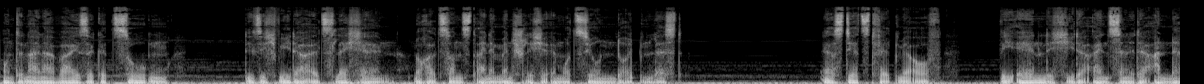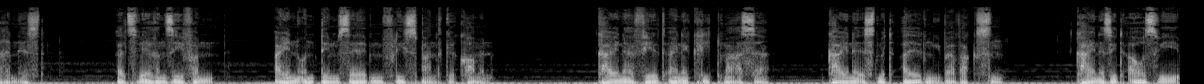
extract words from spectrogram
und in einer Weise gezogen, die sich weder als Lächeln noch als sonst eine menschliche Emotion deuten lässt. Erst jetzt fällt mir auf, wie ähnlich jeder einzelne der anderen ist, als wären sie von ein und demselben Fließband gekommen. Keiner fehlt eine Gliedmaße, keine ist mit Algen überwachsen, keine sieht aus wie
